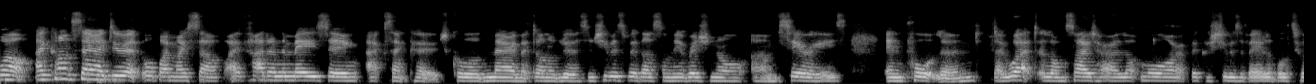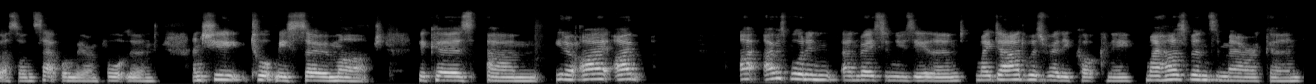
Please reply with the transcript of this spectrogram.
Well, I can't say I do it all by myself. I've had an amazing accent coach called Mary McDonald Lewis, and she was with us on the original um, series in Portland. I worked alongside her a lot more because she was available to us on set when we were in Portland, and she taught me so much because um, you know I I'm I, I, was born in and raised in New Zealand. My dad was really Cockney. My husband's American.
